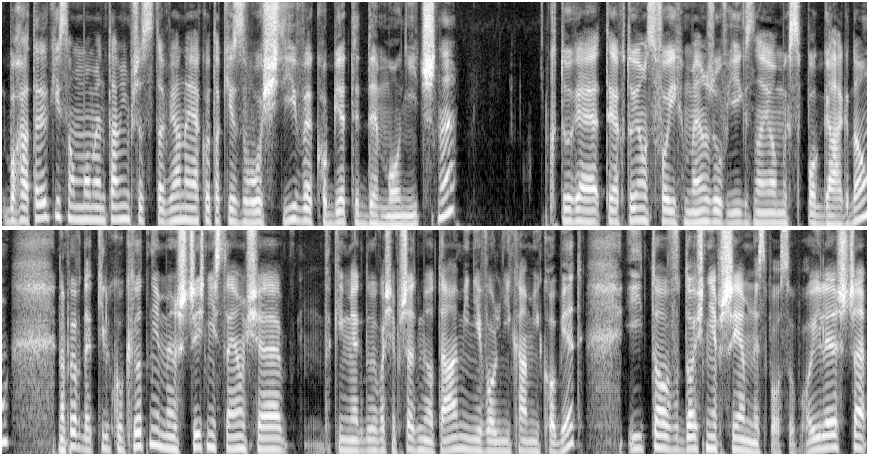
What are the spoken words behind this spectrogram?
bohaterki są momentami przedstawiane jako takie złośliwe kobiety demoniczne, które traktują swoich mężów i ich znajomych z pogardą. Naprawdę kilkukrotnie mężczyźni stają się takimi jak gdyby właśnie przedmiotami, niewolnikami kobiet i to w dość nieprzyjemny sposób. O ile jeszcze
